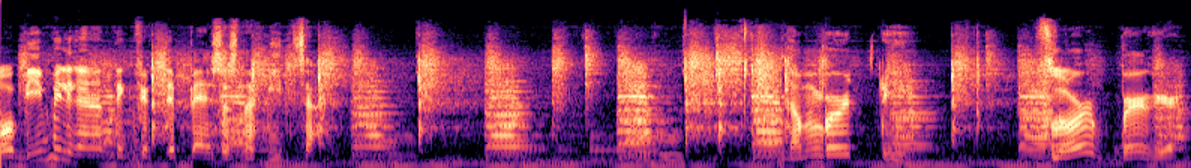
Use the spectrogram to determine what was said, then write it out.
O bibili ka ng tig 50 pesos na pizza? Number 3. Floor Burger.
